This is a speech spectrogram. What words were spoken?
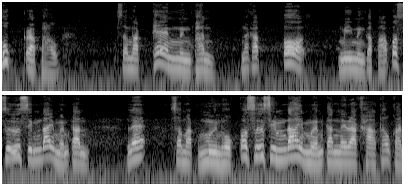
ทุกกระเป๋า สมัครแค่ 1,000นะครับ ก็มีหนึ่งกระเป๋าก็ซื้อซิมได้เหมือนกัน และสมัคร 1 6ื่นก็ซื้อซิมได้เหมือนกันในราคาเท่ากัน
